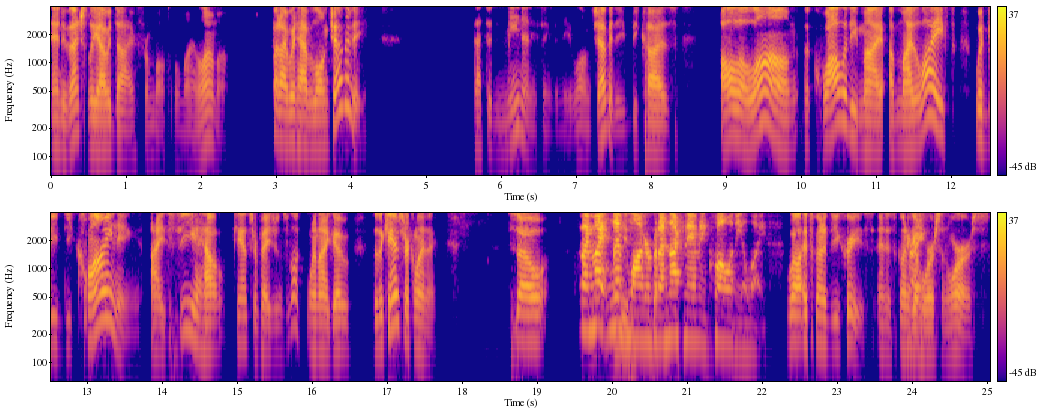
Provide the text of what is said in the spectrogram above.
and eventually I would die from multiple myeloma. But I would have longevity. That didn't mean anything to me, longevity, because all along the quality my, of my life would be declining. I see how cancer patients look when I go to the cancer clinic. So I might live longer, but I'm not going to have any quality of life. Well, it's going to decrease and it's going to right. get worse and worse.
